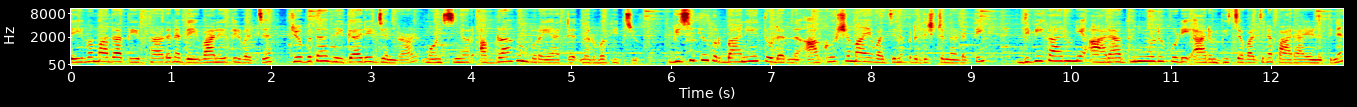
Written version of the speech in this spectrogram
ദൈവമാതാ തീർത്ഥാടന ദേവാലയത്തിൽ വച്ച് രൂപതാ വികാരി ജനറൽ മോൺസിഞ്ഞോർ അബ്രാഹം പുറയാറ്റ് നിർവഹിച്ചു. വിശുദ്ധ കുർബാനയെ തുടർന്ന് ആഘോഷമായ വചനപ്രതിഷ്ഠ നടത്തി ദിവ്യകാരുണ്യ ആരാധനയോടുകൂടി ആരംഭിച്ച വചന പാരായണത്തിന്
